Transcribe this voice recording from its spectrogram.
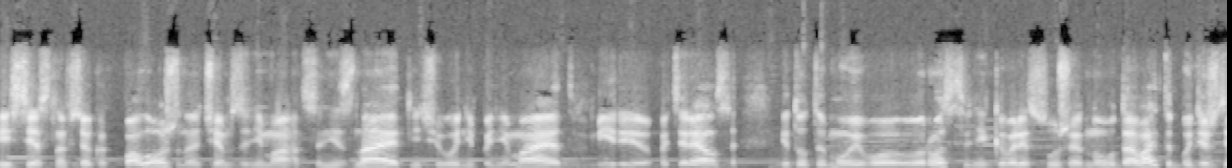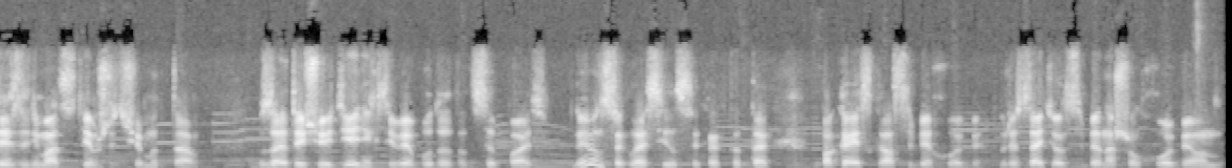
естественно, все как положено, чем заниматься не знает, ничего не понимает, в мире потерялся. И тут ему его родственник говорит, слушай, ну давай ты будешь здесь заниматься тем же, чем и там за это еще и денег тебе будут отсыпать. Ну и он согласился как-то так, пока искал себе хобби. В результате он себе нашел хобби. Он...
